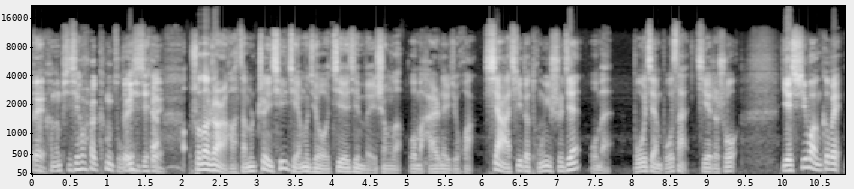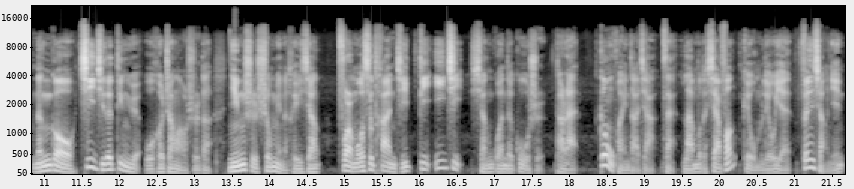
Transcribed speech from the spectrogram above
对啊可能皮鞋味儿更足一些。对好说到这儿哈，咱们这期节目就接近尾声了。我们还是那句话，下期的同一时间我们不见不散，接着说。也希望各位能够积极的订阅我和张老师的《凝视生命的黑箱》福尔摩斯探案集第一季相关的故事。当然，更欢迎大家在栏目的下方给我们留言，分享您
